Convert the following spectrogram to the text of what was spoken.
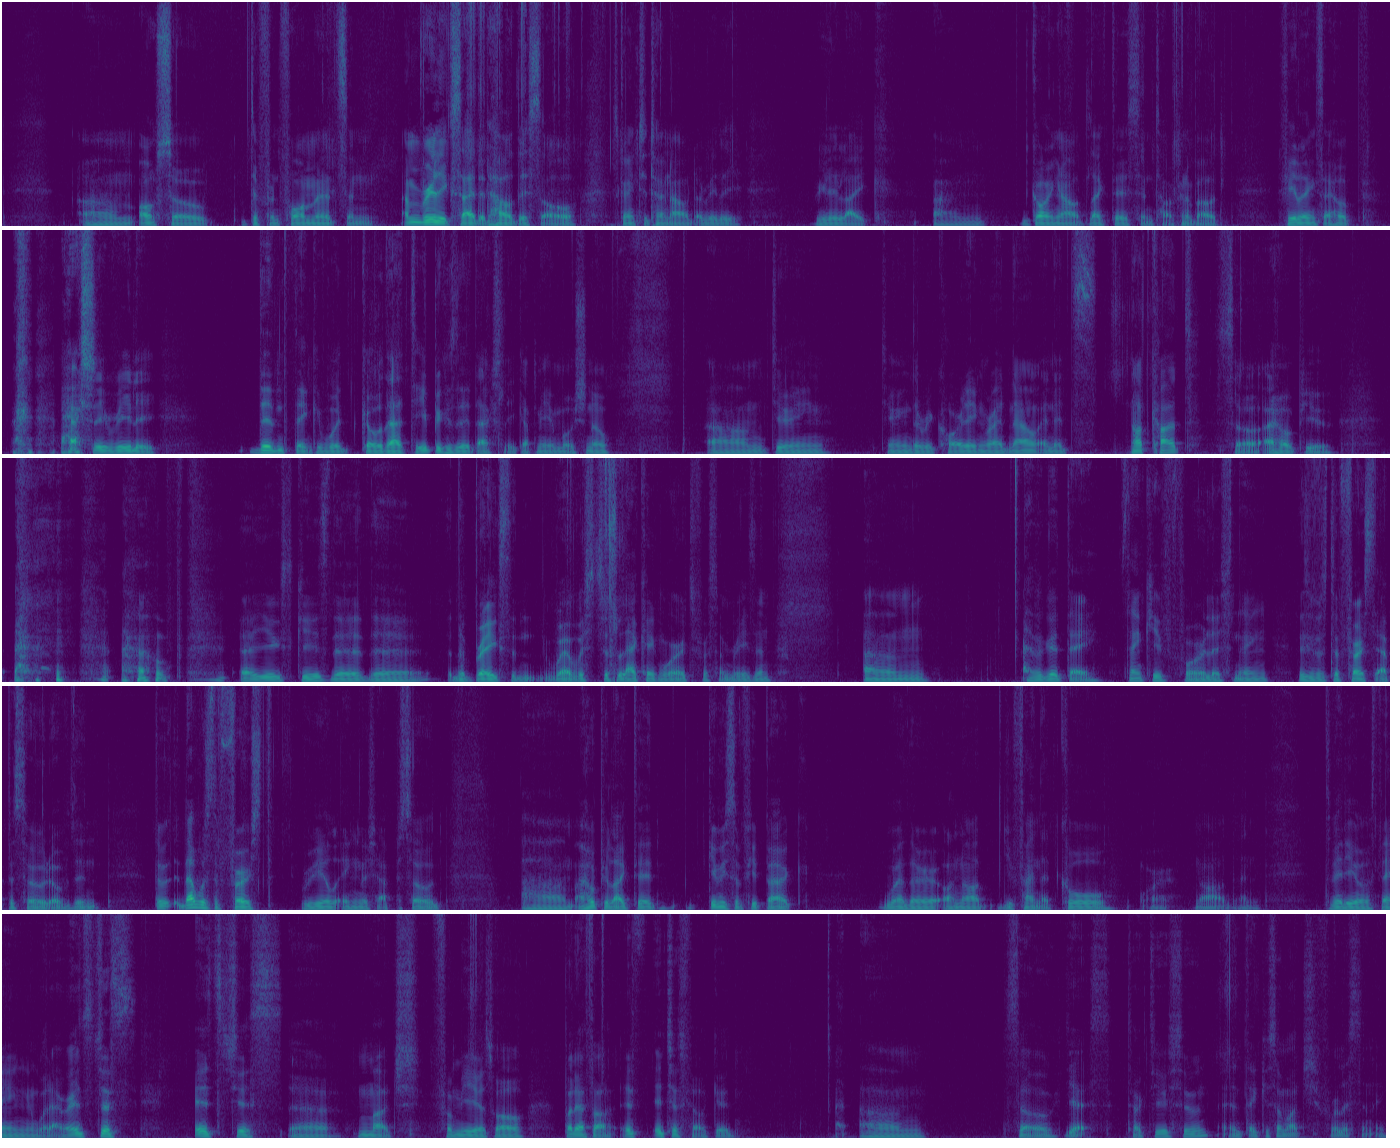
Um, also, different formats, and I'm really excited how this all is going to turn out. I really, really like um, going out like this and talking about feelings. I hope I actually really didn't think it would go that deep because it actually got me emotional um, during during the recording right now, and it's not cut. So I hope you I hope uh, you excuse the the the breaks and where I was just lacking words for some reason. Um, have a good day thank you for listening. This was the first episode of the, the that was the first real English episode. Um, I hope you liked it. Give me some feedback, whether or not you find that cool or not, and the video thing and whatever. It's just, it's just uh, much for me as well. But I thought it it just felt good. Um, so yes. Talk to you soon, and thank you so much for listening.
